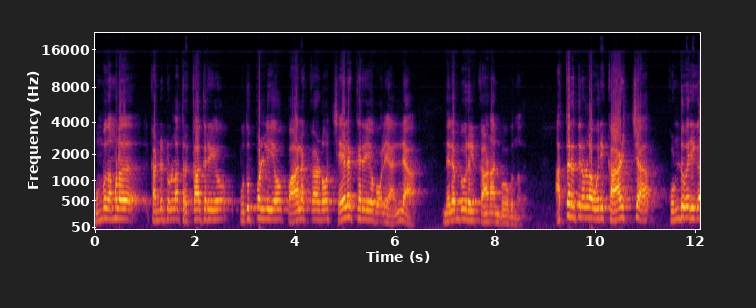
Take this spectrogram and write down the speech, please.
മുമ്പ് നമ്മൾ കണ്ടിട്ടുള്ള തൃക്കാക്കരയോ പുതുപ്പള്ളിയോ പാലക്കാടോ ചേലക്കരയോ പോലെ അല്ല നിലമ്പൂരിൽ കാണാൻ പോകുന്നത്. അത്തരത്തിലുള്ള ഒരു കാഴ്ച കൊണ്ടുവരിക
